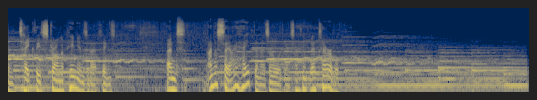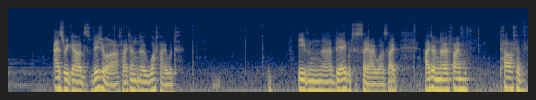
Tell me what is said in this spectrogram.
and take these strong opinions about things. And I must say, I hate them as an audience. I think they're terrible. As regards visual art, I don't know what I would even uh, be able to say I was. I, I don't know if I'm part of,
